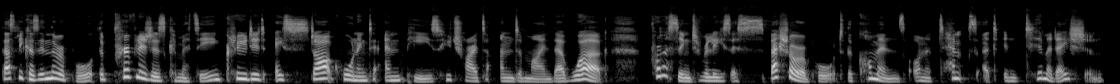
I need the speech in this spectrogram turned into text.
That's because in the report, the Privileges Committee included a stark warning to MPs who tried to undermine their work, promising to release a special report to the Commons on attempts at intimidation.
